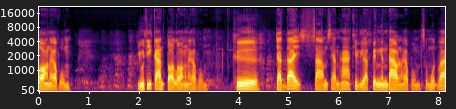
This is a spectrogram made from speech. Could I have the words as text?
รองนะครับผม อยู่ที่การต่อรองนะครับผม คือจัดได้3 5 0 0 0ที่เหลือเป็นเงินดาวนะครับผม สมมุติว่า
